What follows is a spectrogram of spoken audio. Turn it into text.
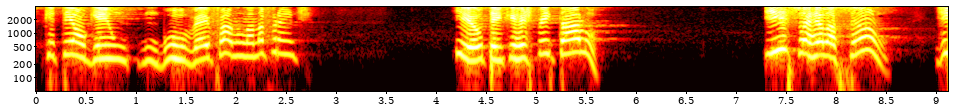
Porque tem alguém, um, um burro velho, falando lá na frente. E eu tenho que respeitá-lo. Isso é relação de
